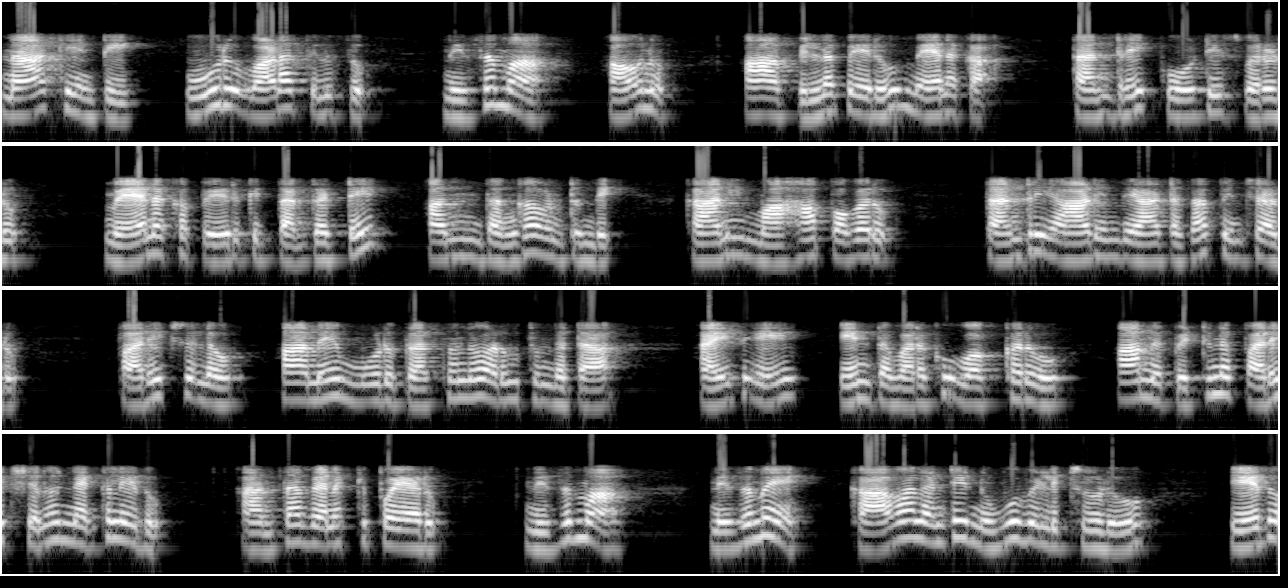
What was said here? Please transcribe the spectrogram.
నాకేంటి? ఊరు వాడ తెలుసు. నిజమా? అవును. ఆ పిల్ల పేరు మేనక. తండ్రి కోటీశ్వరుడు. మేనక పేరుకి తగ్గట్టే అందంగా ఉంటుంది. కానీ మహా పొగరు. తండ్రి ఆడింది ఆటగా పెంచాడు. పరీక్షలో ఆమె మూడు ప్రశ్నలు అడుగుతుందట. అయితే ఇంతవరకు ఒక్కరూ ఆమె పెట్టిన పరీక్షలో నెగ్గలేదు. అంతా వెనక్కిపోయారు నిజమా? నిజమే. కావాలంటే నువ్వు వెళ్ళి చూడు. ఏదో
